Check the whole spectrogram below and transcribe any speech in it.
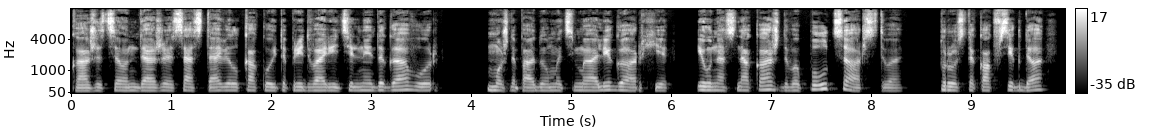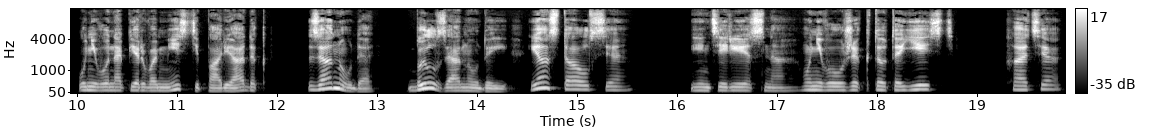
Кажется, он даже составил какой-то предварительный договор. Можно подумать, мы олигархи, и у нас на каждого полцарства. Просто, как всегда, у него на первом месте порядок. Зануда. Был занудой и остался. Интересно, у него уже кто-то есть? Хотя,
